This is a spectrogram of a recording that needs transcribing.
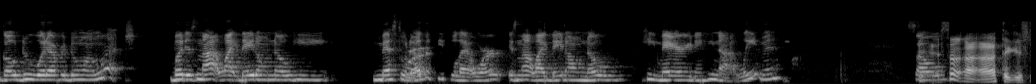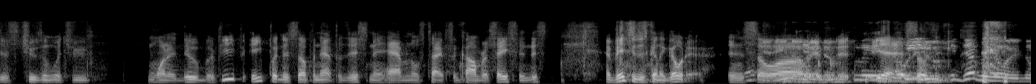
go do whatever during lunch. But it's not like they don't know he messed with Right. other people at work. It's not like they don't know he married and he not leaving. So Yeah, so I, I think it's just choosing what you want to do. But if he he putting himself in that position and having those types of conversations, it's eventually just going to go there. And so, Yeah, uh, it- it- I mean, yeah, so he definitely know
